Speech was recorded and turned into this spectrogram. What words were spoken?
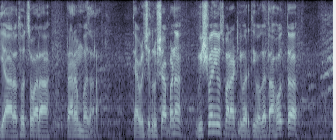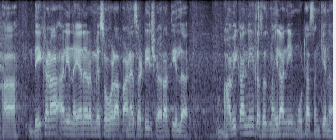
या रथोत्सवाला प्रारंभ झाला. त्यावेळची दृश्य आपण विश्व न्यूज मराठीवरती बघत आहोत. हा देखणा आणि नयनरम्य सोहळा पाहण्यासाठी शहरातील भाविकांनी तसंच महिलांनी मोठ्या संख्येनं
